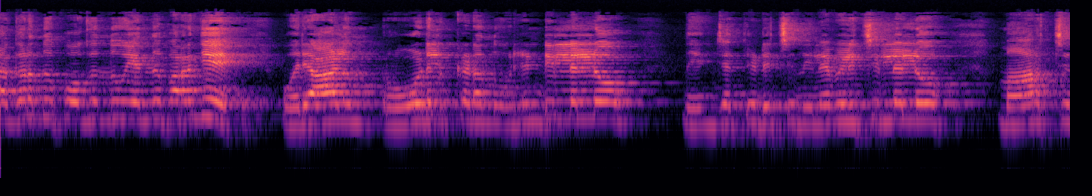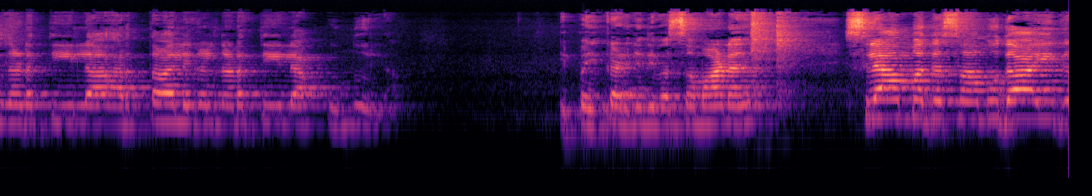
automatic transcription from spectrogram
തകർന്നു പോകുന്നു എന്ന് പറഞ്ഞ് ഒരാളും റോഡിൽ കിടന്ന് ഉരുണ്ടില്ലല്ലോ. നെഞ്ചത്തിടിച്ച് നിലവിളിച്ചില്ലല്ലോ. മാർച്ച് നടത്തിയില്ല ഹർത്താലുകൾ നടത്തിയില്ല ഒന്നുമില്ല. ഇപ്പൊ ഇക്കഴിഞ്ഞ ദിവസമാണ് ഇസ്ലാം മത സാമുദായിക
